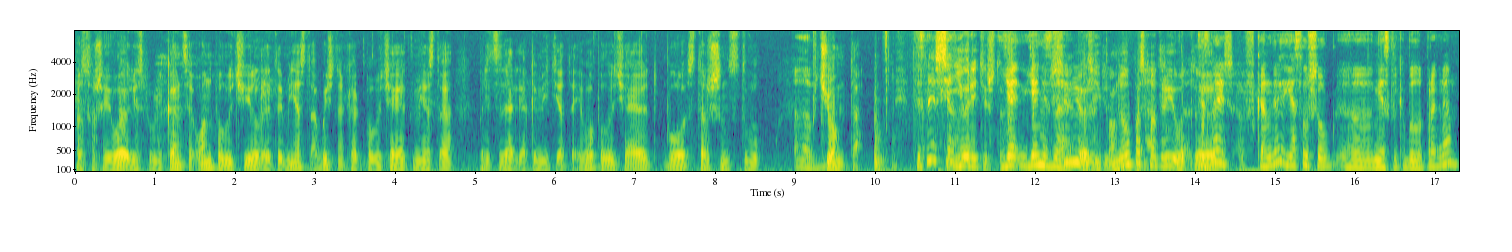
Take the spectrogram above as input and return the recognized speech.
послушай, его республиканцы, он получил это место, обычно как получает место председателя комитета, его получают по старшинству а, в чем-то. Ты знаешь, я- Сеньорити, что ли? я, я не знаю. Сеньорити. типа. Ну, посмотри, вот... Ты э, знаешь, в Конгрессе я слушал э, несколько было программ,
